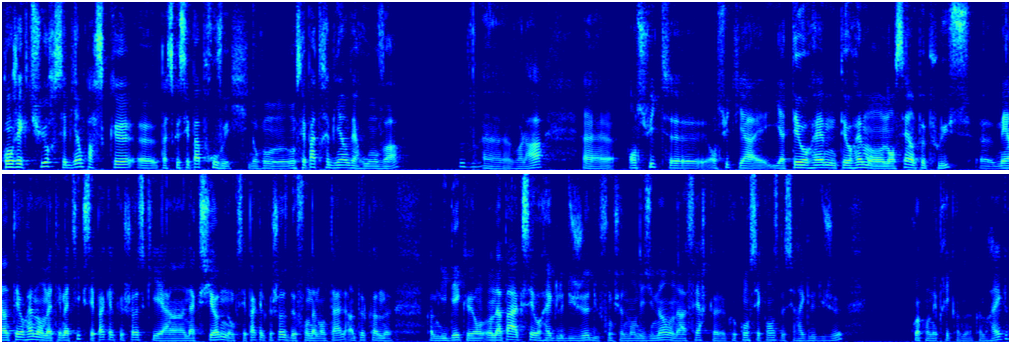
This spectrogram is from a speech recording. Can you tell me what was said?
conjecture, c'est bien parce que euh, parce que c'est pas prouvé, donc on ne sait pas très bien vers où on va. Mhm. Euh, ensuite, ensuite il y a, théorème. Théorème, on en sait un peu plus, mais un théorème en mathématiques, c'est pas quelque chose qui est un axiome, donc c'est pas quelque chose de fondamental, un peu comme comme l'idée qu'on n'a pas accès aux règles du jeu, du fonctionnement des humains, on a affaire qu'aux conséquences de ces règles du jeu, quoi qu'on ait pris comme, comme règle.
